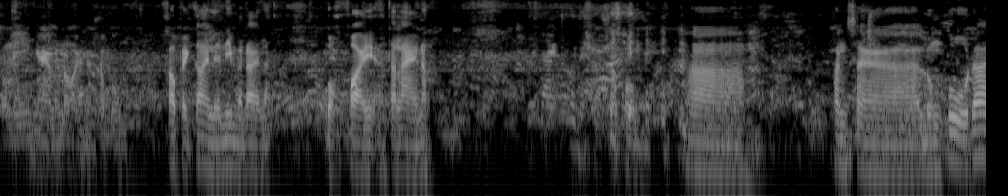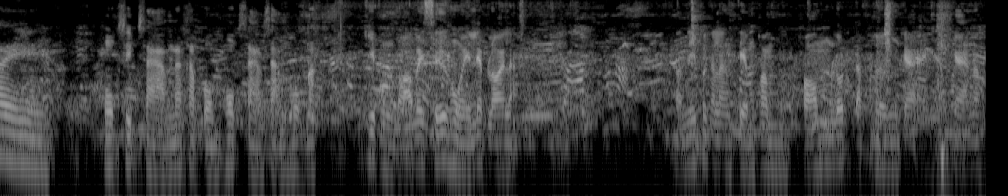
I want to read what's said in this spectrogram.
ตรงนี้งามหน่อยนะครับผม เข้าไปใกล้เลยนี่มาได้ละบอกไฟอันตรายเนาะครับผมอ่าพันษาหลวงปู่ได้63นะครับผม6336เนอะที่ผมขอไปซื้อหวยเรียบร้อยแล้ว ตอนนี้เพิ่งกำลังเตรียมความพร้อมรถดับเพลิงแกแกเนาะ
